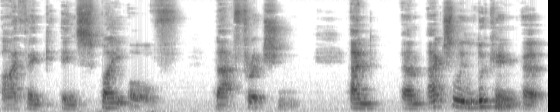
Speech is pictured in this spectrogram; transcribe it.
I think, in spite of that friction. And um, actually looking at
